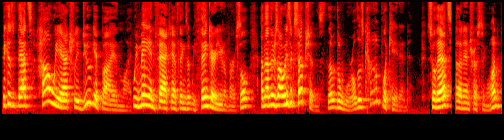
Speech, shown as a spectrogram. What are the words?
Because that's how we actually do get by in life. We may, in fact, have things that we think are universal, and then there's always exceptions. The, the world is complicated. So that's an interesting one.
